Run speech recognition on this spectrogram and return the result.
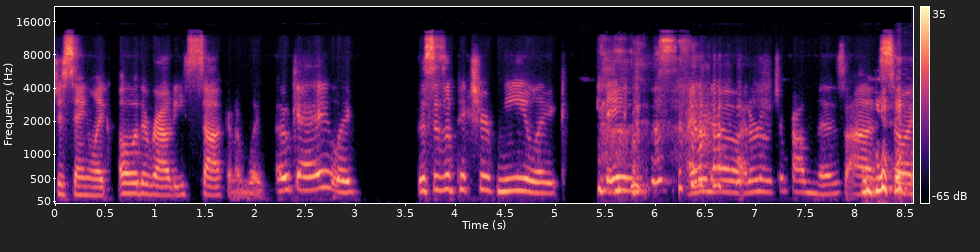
just saying like, "Oh, the rowdies suck." And I'm like, "Okay, like this is a picture of me like thanks. I don't know. I don't know what your problem is." Uh so I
